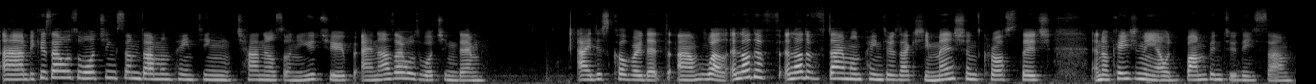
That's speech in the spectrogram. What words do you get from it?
uh, because I was watching some diamond painting channels on YouTube and as I was watching them I discovered that um, well a lot of a lot of diamond painters actually mentioned cross stitch and occasionally I would bump into these um,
